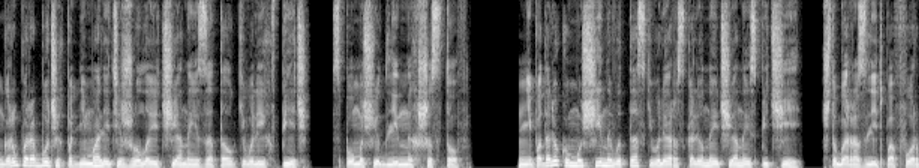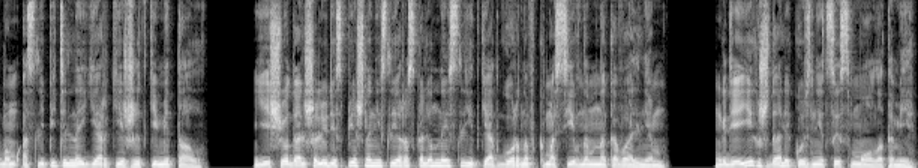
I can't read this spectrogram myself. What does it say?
Группы рабочих поднимали тяжелые чаны и заталкивали их в печь с помощью длинных шестов. Неподалеку мужчины вытаскивали раскаленные чаны из печей, чтобы разлить по формам ослепительно яркий жидкий металл. Еще дальше люди спешно несли раскаленные слитки от горнов к массивным наковальням, где их ждали кузнецы с молотами.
